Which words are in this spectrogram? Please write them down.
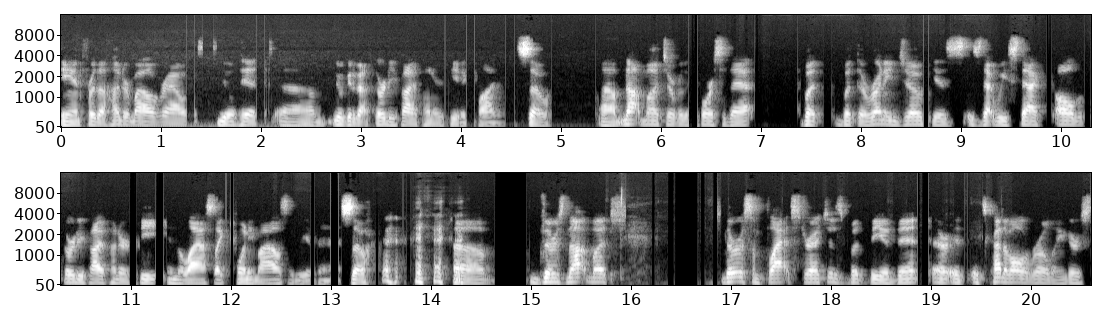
And for the 100 mile route, you'll hit um, you'll get about 3,500 feet of climbing. So um, not much over the course of that. But but the running joke is is that we stacked all 3,500 feet in the last like 20 miles of the event. So um, there's not much. There are some flat stretches, but the event it, it's kind of all rolling. There's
